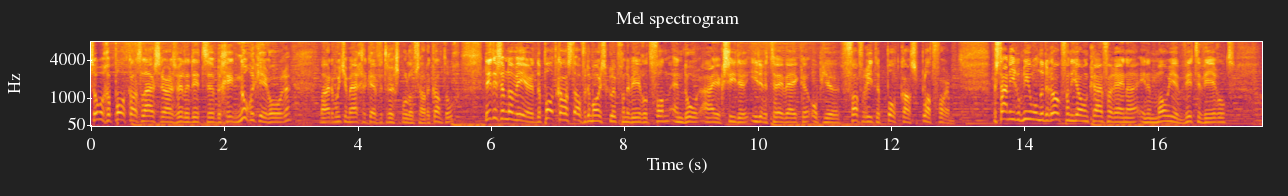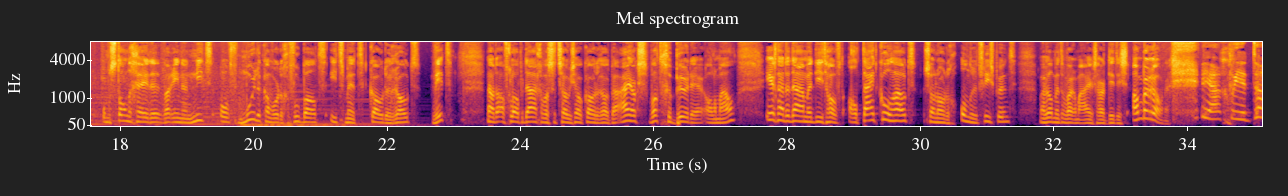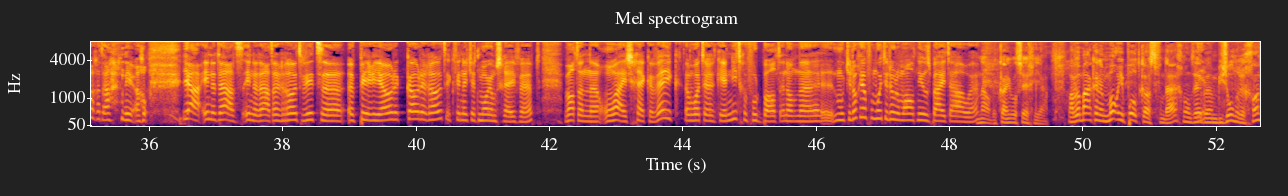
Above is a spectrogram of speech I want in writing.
Sommige podcastluisteraars willen dit eh, begin nog een keer horen. Maar dan moet je hem eigenlijk even terugspoelen of zo. Dat kan toch? Dit is hem dan weer. De podcast over de mooiste club van de wereld. Van en door Ajaxide. Iedere twee weken op je favoriete podcastplatform. We staan hier opnieuw onder de rook van de Johan Cruijff Arena. In een mooie witte wereld. Omstandigheden waarin er niet of moeilijk kan worden gevoetbald. Iets met code rood wit. Nou, de afgelopen dagen was het sowieso code rood bij Ajax. Wat gebeurde er allemaal? Eerst naar de dame die het hoofd altijd koel cool houdt. Zo nodig onder het vriespunt. Maar wel met een warm Ajax hart. Dit is Amber Roner. Ja, goeiedag Daniel. Ja, inderdaad. Inderdaad, een rood-wit uh, periode. Code rood. Ik vind dat je het mooi omschreven hebt. Wat een uh, onwijs gekke week. Dan wordt er een keer niet gevoetbald. En dan uh, moet je nog heel veel moeite doen om al het nieuws bij te houden. Nou, dat kan je wel zeggen, ja. Maar we maken een mooie podcast vandaag. Want we ja. hebben een bijzondere gast.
